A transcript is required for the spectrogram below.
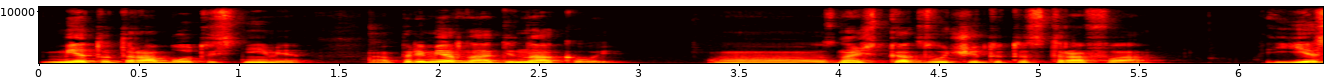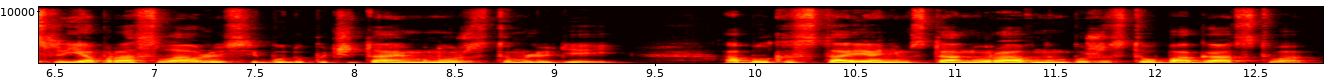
метод работы с ними примерно одинаковый. А, значит, как звучит эта строфа? «Если я прославлюсь и буду почитаем множеством людей, а благосостоянием стану равным божеству богатства,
